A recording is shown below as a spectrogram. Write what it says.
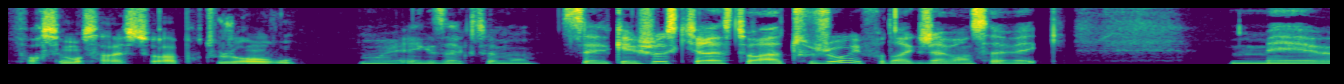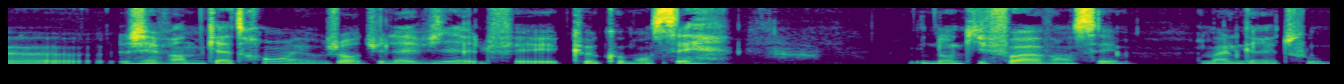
forcément ça restera pour toujours en vous oui, exactement. C'est quelque chose qui restera toujours, il faudra que j'avance avec. Mais euh, j'ai 24 ans et aujourd'hui, la vie, elle fait que commencer. Donc il faut avancer, malgré tout.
